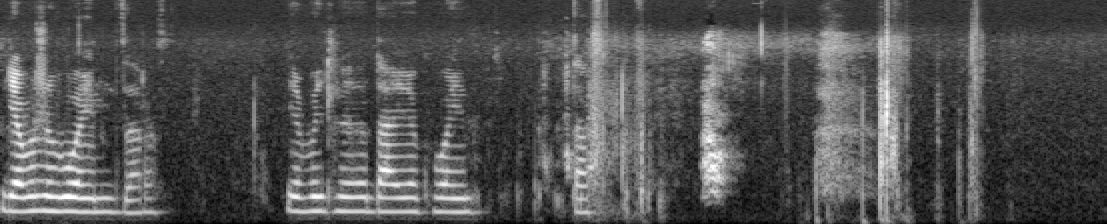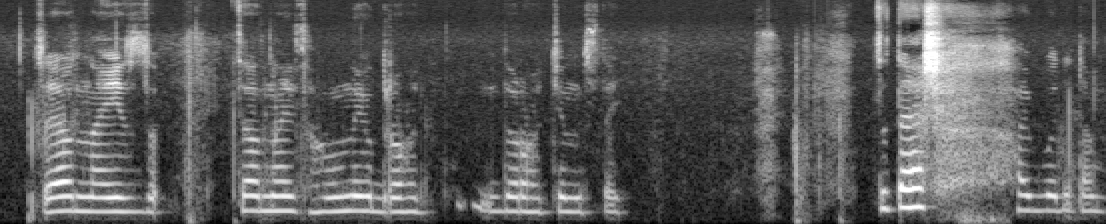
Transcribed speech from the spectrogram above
Я вже воїн зараз. Я виглядаю як воїн. Так. Це одна із. Це одна із головних дорого... дорогоцінностей. Це теж хай буде там.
